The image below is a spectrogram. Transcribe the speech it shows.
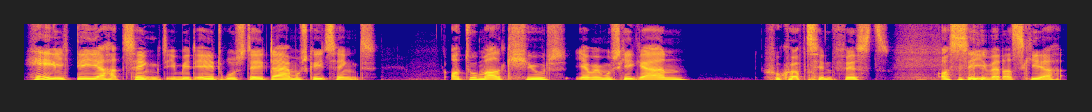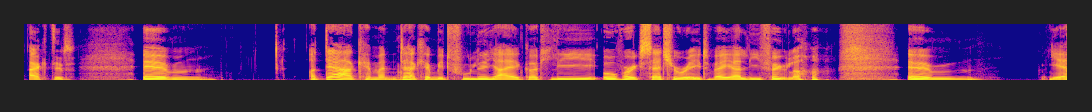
helt det, jeg har tænkt i mit ædru state. Der er jeg måske tænkt, og du er meget cute, jeg vil måske gerne hook op til en fest og se, hvad der sker, agtigt. Øhm, og der kan, man, der kan mit fulde jeg godt lige over-exaggerate, hvad jeg lige føler. øhm, ja,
